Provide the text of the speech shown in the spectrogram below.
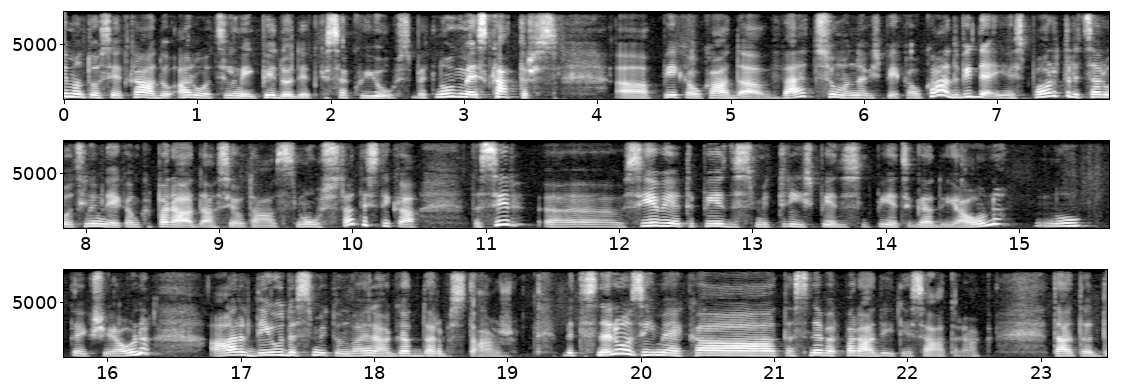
iemantosiet kādu arotslimību. Piedodiet, ka saku jūs, bet nu, mēs katrs uh, pie kaut kāda vecuma, nevis pie kaut kāda vidējais portrets arotslimniekam, ka parādās jau tās mūsu statistikā, Tas ir uh, sieviete 53, 55 gadu jauna, nu, teikšu jauna, ar 20 un vairāk gadu darba stāžu. Bet tas nenozīmē, ka tas nevar parādīties ātrāk. Tātad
